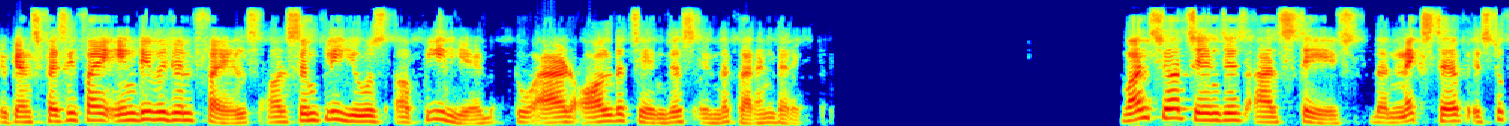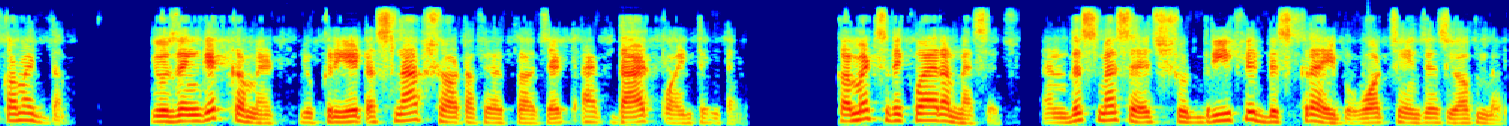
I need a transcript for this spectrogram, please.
You can specify individual files or simply use a period to add all the changes in the current directory. Once your changes are staged, the next step is to commit them. Using git commit, you create a snapshot of your project at that point in time. Commits require a message, and this message should briefly describe what changes you have made.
